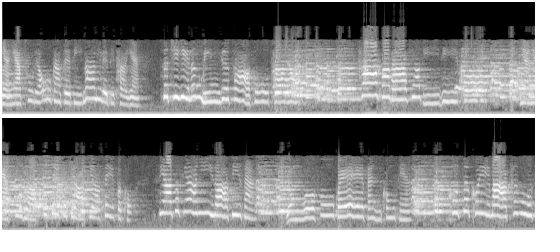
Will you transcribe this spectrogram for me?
娘娘出了乌江山的哪里来的太阳？只见一轮明月照苏窗，哈哈大笑地地哭。娘娘出了不醉不笑，小醉不哭。想着想你老先生，用我富贵成空想，可只可以骂出我十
